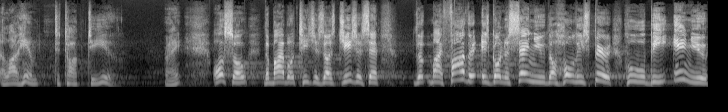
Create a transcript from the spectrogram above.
allow him to talk to you, right? Also, the Bible teaches us, Jesus said, my Father is going to send you the Holy Spirit who will be in you,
